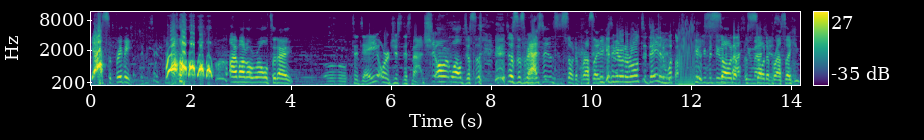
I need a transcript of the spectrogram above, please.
Yes, freebie! Is it safe? I'm on a roll today. Oh, today or just this match? Oh, well, just just this match is so depressing. Because if you're on a roll today, then what the f have you been doing so the de- past few so matches? depressing.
